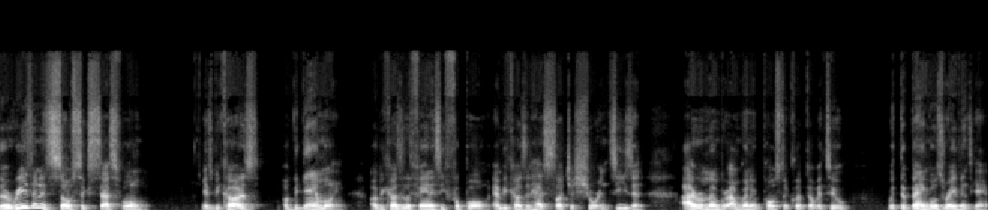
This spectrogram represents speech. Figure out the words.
The reason it's so successful is because of the gambling, or because of the fantasy football, and because it has such a shortened season. I remember, I'm going to post a clip of it too, with the Bengals Ravens game.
